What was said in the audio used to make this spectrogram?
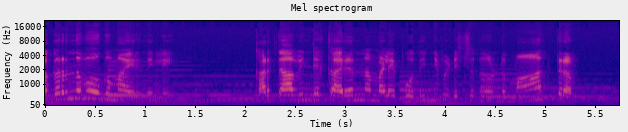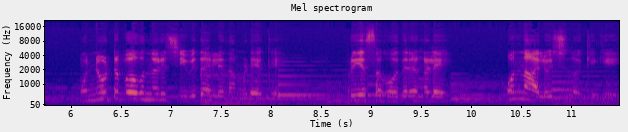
തകർന്നു പോകുമായിരുന്നില്ലേ? കർത്താവിന്റെ കരം നമ്മളെ പൊതിഞ്ഞു പിടിച്ചതുകൊണ്ട് മാത്രം മുന്നോട്ട് പോകുന്ന ഒരു ജീവിതമല്ലേ നമ്മുടെയൊക്കെ. പ്രിയ സഹോദരങ്ങളെ ഒന്ന് ആലോചിച്ച് നോക്കിക്കേ.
